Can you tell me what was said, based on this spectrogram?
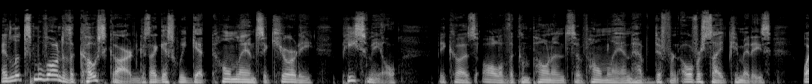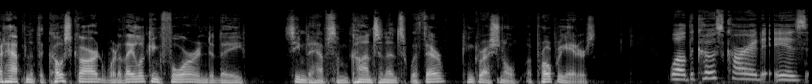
And let's move on to the Coast Guard, because I guess we get Homeland Security piecemeal because all of the components of Homeland have different oversight committees. What happened at the Coast Guard? What are they looking for? And did they seem to have some consonance with their congressional appropriators. Well, the Coast Guard is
